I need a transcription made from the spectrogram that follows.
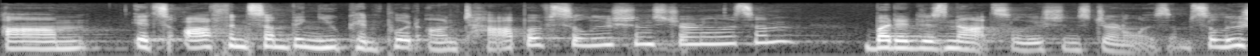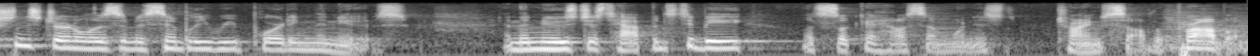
Um, it's often something you can put on top of solutions journalism but it is not solutions journalism. Solutions journalism is simply reporting the news. And the news just happens to be let's look at how someone is trying to solve a problem.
